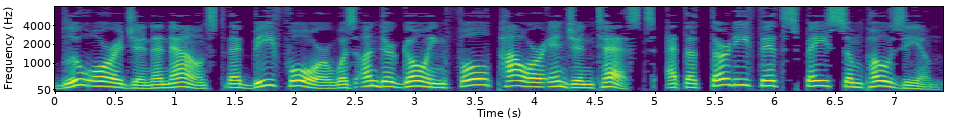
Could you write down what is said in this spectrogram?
Blue Origin announced that B4 was undergoing full power engine tests. At the 35th Space Symposium,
